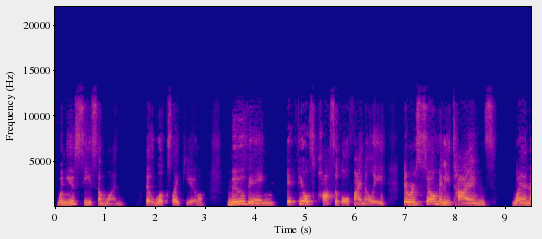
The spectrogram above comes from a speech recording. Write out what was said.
When you see someone that looks like you moving, it feels possible finally. There mm-hmm. were so many times when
